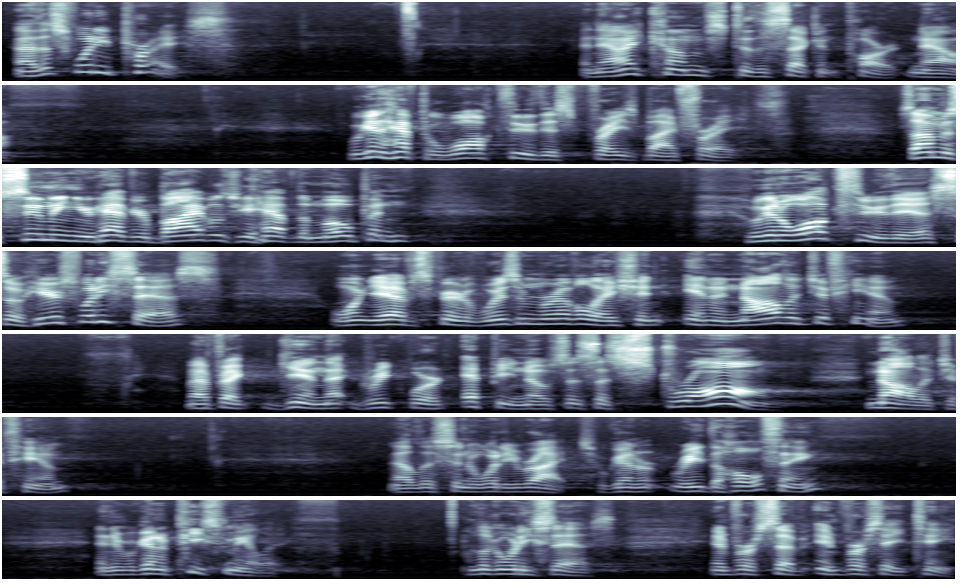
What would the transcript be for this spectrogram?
Now, that's what he prays. And now he comes to the second part. Now, we're going to have to walk through this phrase by phrase. So I'm assuming you have your Bibles, you have them open. We're going to walk through this. So here's what he says I want you to have a spirit of wisdom and revelation in a knowledge of him. Matter of fact, again, that Greek word epignosis, a strong knowledge of him. Now listen to what he writes. We're going to read the whole thing, and then we're going to piecemeal it. Look at what he says in verse, seven, in verse 18.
